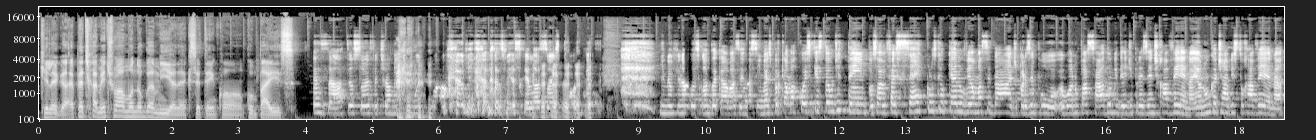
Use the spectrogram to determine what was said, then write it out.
Que legal, é praticamente uma monogamia, né, que você tem com, com o país. Exato, eu sou efetivamente muito monogâmica nas minhas relações todas. e no final das contas acaba sendo assim, mas porque é uma coisa, questão de tempo, sabe? Faz séculos que eu quero ver uma cidade. Por exemplo, o ano passado eu me dei de presente Ravena, eu nunca tinha visto Ravena.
